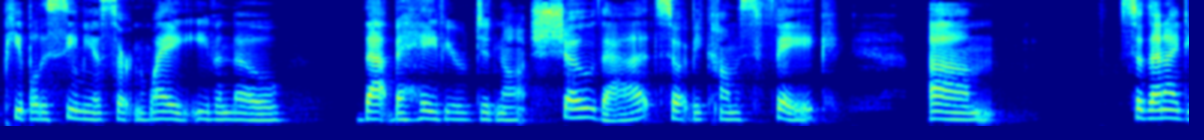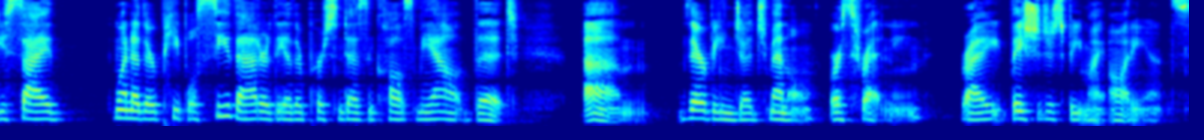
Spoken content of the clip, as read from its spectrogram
people to see me a certain way, even though that behavior did not show that. So it becomes fake. Um, so then I decide when other people see that or the other person does and calls me out that um, they're being judgmental or threatening, right? They should just be my audience.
